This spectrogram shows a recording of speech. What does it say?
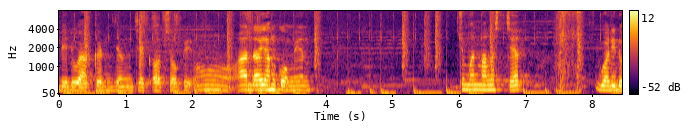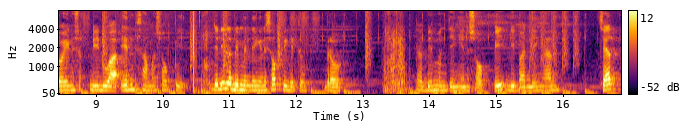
diduakan jeng check out Shopee. Oh ada yang komen. Cuman males chat gua didoain diduain sama Shopee. Jadi lebih mentingin Shopee gitu bro. Lebih mentingin Shopee dibandingkan chat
